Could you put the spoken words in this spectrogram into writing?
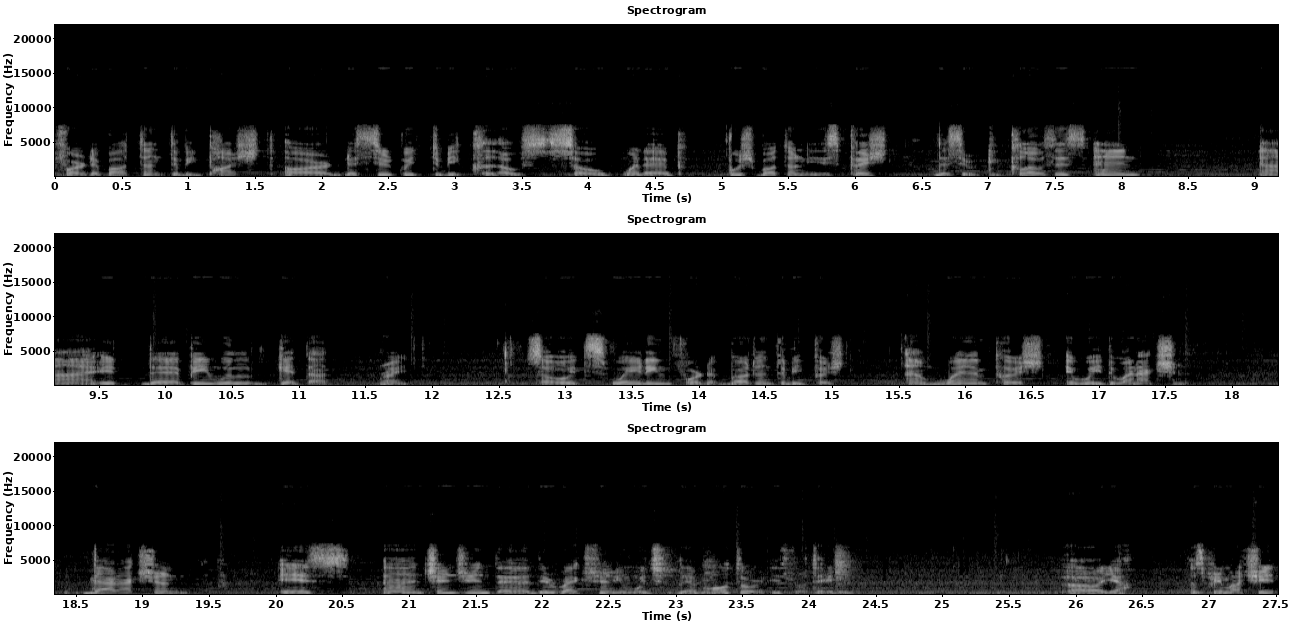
for the button to be pushed or the circuit to be closed. So when the push button is pushed, the circuit closes and uh, it the pin will get that, right? So it's waiting for the button to be pushed and when pushed it will do an action. That action is uh, changing the direction in which the motor is rotating. Uh, yeah that's pretty much it.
